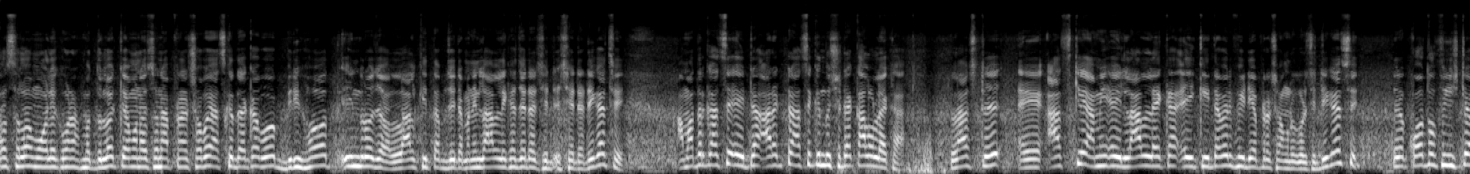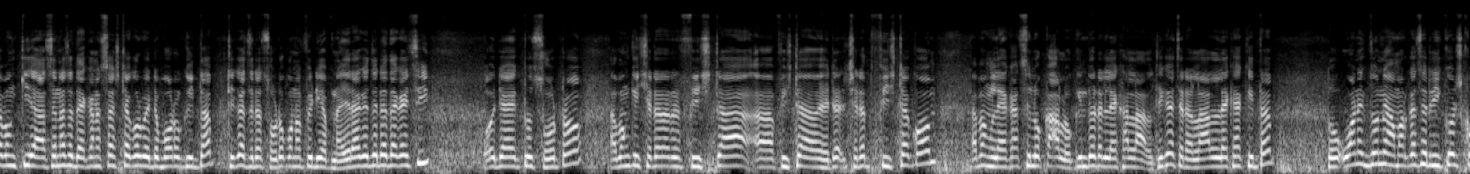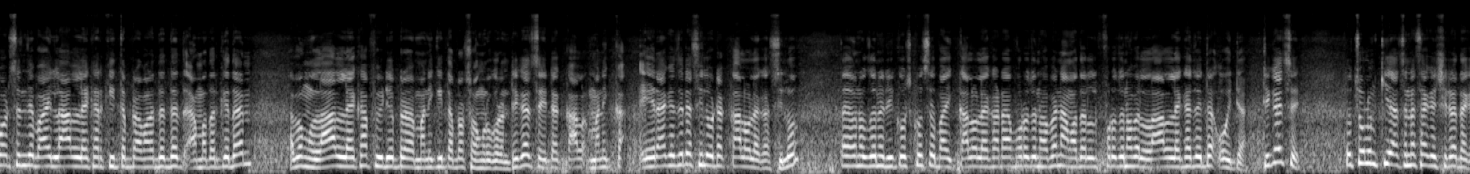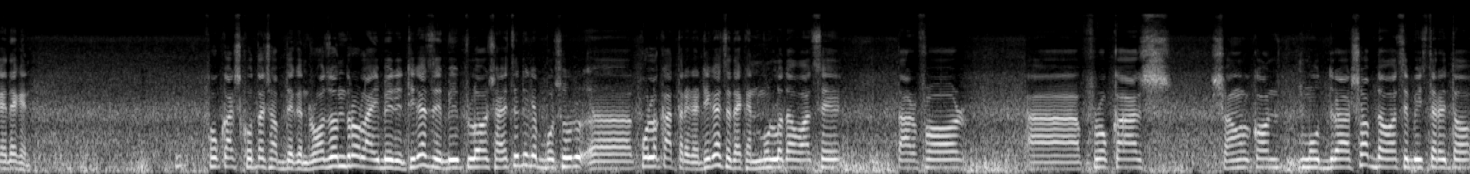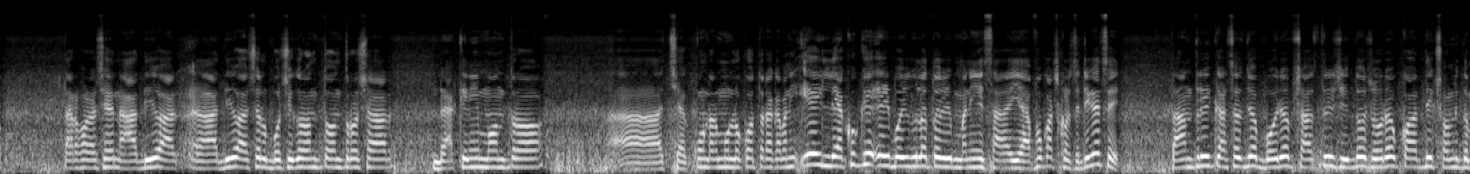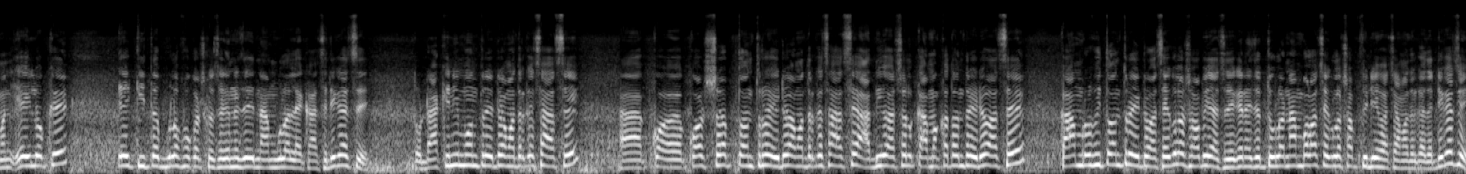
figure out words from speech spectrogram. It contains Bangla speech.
আসসালামু আলাইকুম রহমতুল্লাহ। কেমন আছেন আপনারা সবাই? আজকে দেখাবো বৃহৎ ইন্দ্রজাল, লাল কিতাব যেটা মানে লাল লেখা যেটা, সেটা- ঠিক আছে? আমাদের কাছে এটা আরেকটা আছে, কিন্তু সেটা কালো লেখা। লাস্টে আজকে আমি এই লাল লেখা, এই কিতাবের ভিডিও আপনার সংগ্রহ করছি, ঠিক আছে? এটা কত ফিসটা এবং কী আছে না আছে দেখানোর চেষ্টা করব, এটা বড় কিতাব, ঠিক আছে? এটা ছোটো কোনো পিডিএফ না। এর আগে যেটা দেখাইছি ওইটা একটু ছোট এবং কি সেটার ফিসটা ফিসটা, এটা সেটা ফিসটা কম এবং লেখা ছিল কালো, কিন্তু এটা লেখা লাল, ঠিক আছে? এটা লাল লেখা কিতাব। তো অনেকজনে আমার কাছে রিকোয়েস্ট করছেন যে, ভাই, লাল লেখার কিতাবটা আমাদের আমাদেরকে দেন এবং লাল লেখা পিডিএফটা মানে কিতাবটা সংগ্রহ করেন, ঠিক আছে? এটা কালো মানে এর আগে যেটা ছিল, ওটা কালো লেখা ছিল। তাই অনেকজনে রিকোয়েস্ট করছে, ভাই, কালো লেখাটা প্রয়োজন হবে না, আমাদের প্রয়োজন হবে লাল লেখা যেটা, ওইটা। ঠিক আছে? তো চলুন কি আছে না থাকে সেটা দেখায় দেখেন। ফোকাস কোথায় সব দেখেন। রজেন্দ্র লাইব্রেরি, ঠিক আছে? বিপ্লব সাহিত্য এটা বসুর কলকাতার এটা, ঠিক আছে? দেখেন, মূল্য দেওয়া আছে। তারপর প্রকাশ সংরক্ষণ, মুদ্রা, সব দেওয়া আছে বিস্তারিত। তারপর আছেন আদিও আদিও আসল বশীকরণ তন্ত্রসার ডাকিনী মন্ত্র আচ্ছা কোনটার মূল্য কত টাকা? মানে এই লেখকে এই বইগুলো তৈরি মানে ইয়া প্রকাশ করছে, ঠিক আছে? তান্ত্রিক, আচার্য ভৈরব শাস্ত্রী, সিদ্ধ, সৌরভ, কার্তিক সমৃদ্ধ মানে এই লোকে এই কিতাবগুলো ফোকাস করছে, এখানে যে নামগুলো লেখা আছে, ঠিক আছে? তো ডাকিনী মন্ত্র এটাও আমাদের কাছে আছে তন্ত্র এটাও আমাদের কাছে আছে, আদিও আসল কামাখ্যা তন্ত্র এটাও আছে, কামরূপী তন্ত্র এটাও আছে, এগুলো সবই আছে, এখানে যেগুলো নাম বলা আছে, এগুলো সব পিডিএফ আছে আমাদের কাছে, ঠিক আছে?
